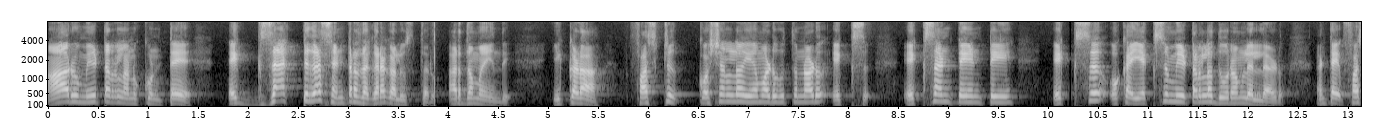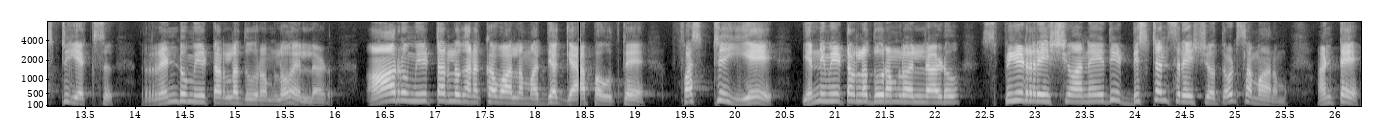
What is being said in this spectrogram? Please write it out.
ఆరు మీటర్లు అనుకుంటే ఎగ్జాక్ట్గా సెంటర్ దగ్గర కలుస్తారు అర్థమైంది. ఇక్కడ ఫస్ట్ క్వశ్చన్లో ఏమడుగుతున్నాడు ఎక్స్ ఎక్స్ అంటే ఏంటి? ఎక్స్ ఒక ఎక్స్ మీటర్ల దూరంలో వెళ్ళాడు. అంటే ఫస్ట్ ఎక్స్ రెండు మీటర్ల దూరంలో వెళ్ళాడు. ఆరు మీటర్లు గనక వాళ్ళ మధ్య గ్యాప్ అవుతే ఫస్ట్ ఏ ఎన్ని మీటర్ల దూరంలో వెళ్ళాడు? స్పీడ్ రేషియో అనేది డిస్టెన్స్ రేషియో తోటి సమానము. అంటే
